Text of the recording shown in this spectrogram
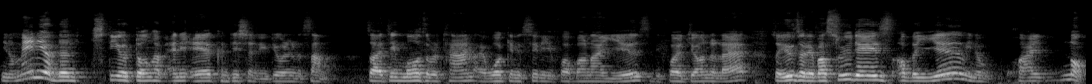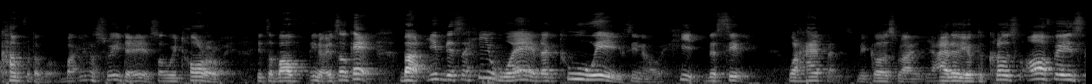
you know, many of them still don't have any air conditioning during the summer. So I think most of the time I work in the city for about nine years before I joined the lab. So usually about three days of the year, you know, quite not comfortable, but you know, three days, so we tolerate. It's about, you know, it's okay. But if there's a heat wave, like two weeks, you know, hit the city, what happens? Because right, either you have to close office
